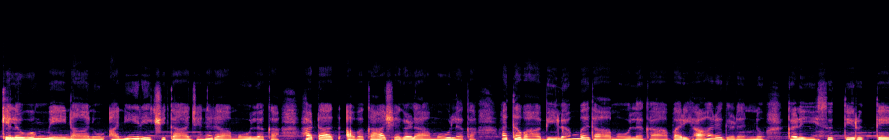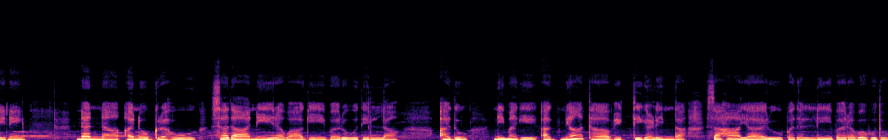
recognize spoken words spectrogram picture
ಕೆಲವೊಮ್ಮೆ ನಾನು ಅನಿರೀಕ್ಷಿತ ಜನರ ಮೂಲಕ, ಹಠಾತ್ ಅವಕಾಶಗಳ ಮೂಲಕ ಅಥವಾ ವಿಳಂಬದ ಮೂಲಕ ಪರಿಹಾರಗಳನ್ನು ಕಳುಹಿಸುತ್ತಿರುತ್ತೇನೆ. ನನ್ನ ಅನುಗ್ರಹವು ಸದಾ ನೇರವಾಗಿ ಬರುವುದಿಲ್ಲ. ಅದು ನಿಮಗೆ ಅಜ್ಞಾತ ವ್ಯಕ್ತಿಗಳಿಂದ ಸಹಾಯ ರೂಪದಲ್ಲಿ ಬರಬಹುದು.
